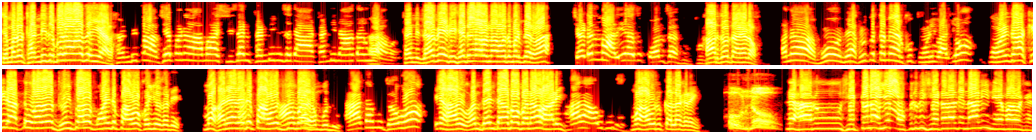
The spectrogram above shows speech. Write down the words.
તે મને ઠંડી તો બરાબર છે યાર. ઠંડી તો આવશે પણ આમાં સીઝન ઠંડીની છે આ ઠંડી ના આવતા હું. આવે? ઠંડી લાગે શર્ટ ના આવે તો મને પહેરવા. શેટન મારી આ કોમ છે હાર જો તા હેડો. અને હું નેકરું તો તમે હરખું પોણી વારજો પોણી તો આખી રાતનું વાળો ધોઈ પાડો પોણી તો પાવો ખાઈ ગયો તો મોહને આને તે પાવો જ મારે હા. હા તો હું જઉં હો. એ હારું અને થઈને ડાબા બનાવો હારી. હારા આવું મો હું આવું કલાક રહી. ને હારું શેટો ના આવ્યો પેલું બી શેટર આલે ના લી ને મારો છે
